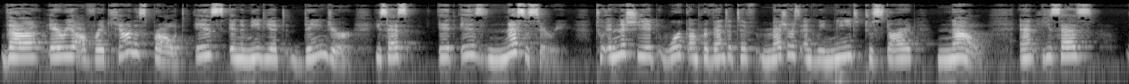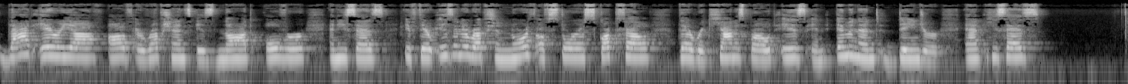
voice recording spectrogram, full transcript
the area of Reykjanesbraut is in immediate danger. He says it is necessary to initiate work on preventative measures and we need to start now. And he says that area of eruptions is not over. And he says, if there is an eruption north of Stora Skogfell, the Reykjanesbraut is in imminent danger. And he says,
